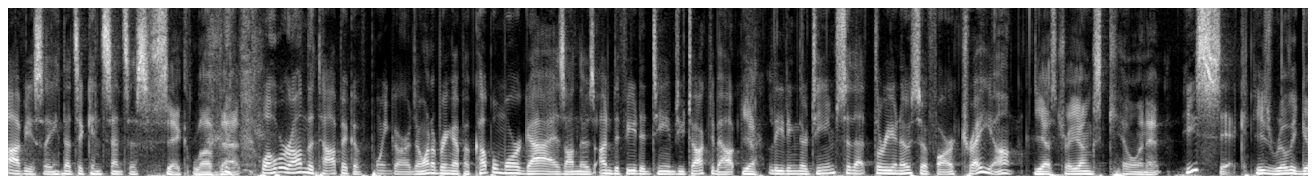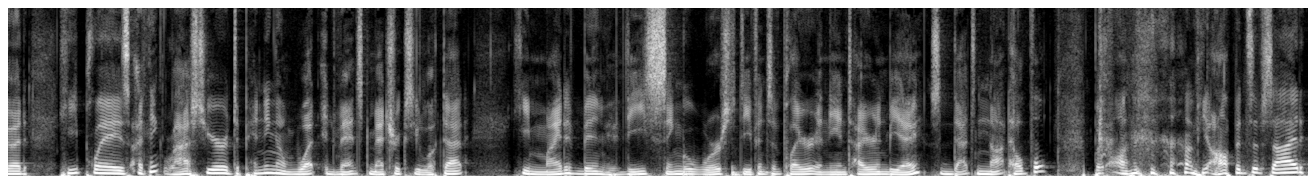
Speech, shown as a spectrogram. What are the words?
Obviously, that's a consensus. Sick. Love that. While we're on the topic of point guards, I want to bring up a couple more guys on those undefeated teams you talked about yeah. leading their teams to that 3 0 so far. Trae Young. Yes, Trae Young's killing it. He's sick. He's really good. He plays, I think last year, depending on what advanced metrics you looked at, he might have been the single worst defensive player in the entire NBA. So that's not helpful. But on, on the offensive side,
